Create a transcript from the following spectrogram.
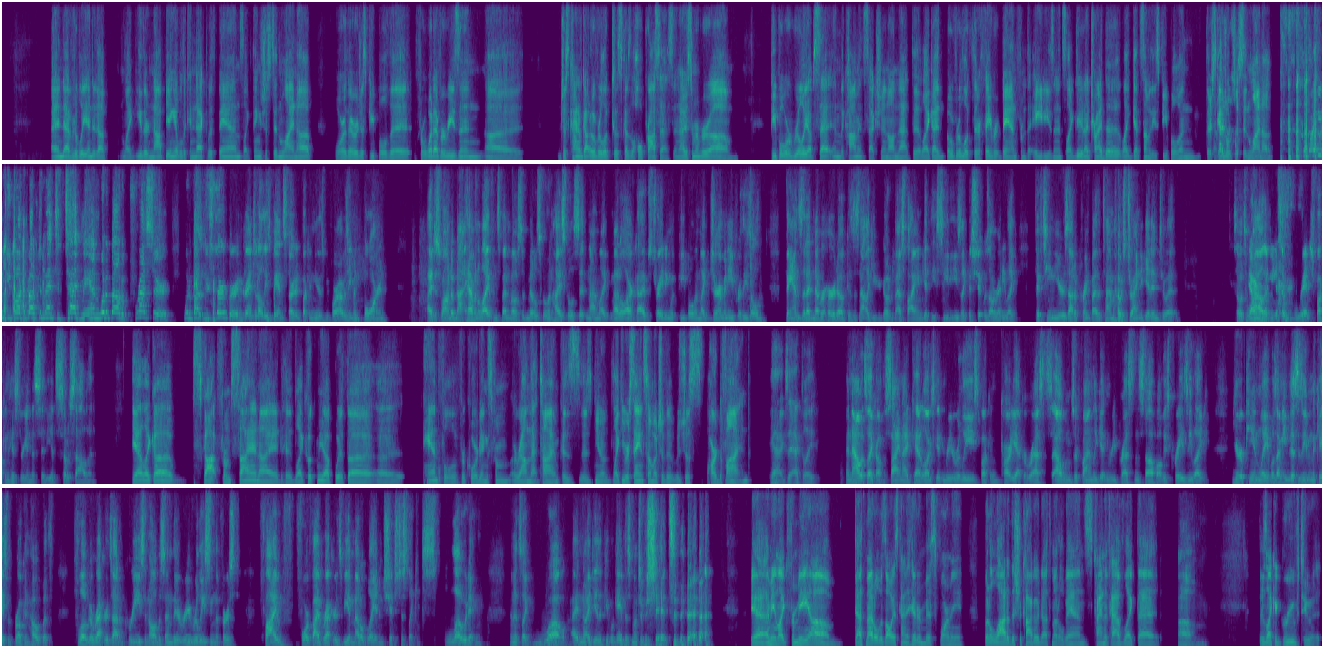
I inevitably ended up like either not being able to connect with bands, like things just didn't line up, or there were just people that for whatever reason uh just kind of got overlooked just because of the whole process. And I just remember um people were really upset in the comment section on that that like I overlooked their favorite band from the 80s and it's like dude I tried to like get some of these people and their schedules just didn't line up. Why didn't you talk about Demented Ted, man? What about Oppressor? What about Usurper? And granted, all these bands started fucking years before I was even born. I just wound up not having a life and spent most of middle school and high school sitting on like metal archives, trading with people in like Germany for these old bands that I'd never heard of because it's not like you could go to Best Buy and get these CDs. Like this shit was already like 15 years out of print by the time I was trying to get into it. So it's Yeah, I wild. I remember- mean, it's a rich fucking history in this city. It's so solid. yeah, like uh Scott from Cyanide had like hooked me up with uh, a handful of recordings from around that time because you know like you were saying so much of it was just hard to find. Yeah, exactly. And now it's like, oh, the cyanide catalog's getting re-released. Fucking cardiac arrests albums are finally getting repressed and stuff. All these crazy like European labels. I mean, this is even the case with Broken Hope with Floga Records out of Greece, and all of a sudden they're re-releasing the first five, four or five records via Metal Blade, and shit's just like exploding. And it's like, whoa, I had no idea that people gave this much of a shit. Yeah, I mean, like for me, um, death metal was always kind of hit or miss for me, but a lot of the Chicago death metal bands kind of have like that. Um, there's like a groove to it,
